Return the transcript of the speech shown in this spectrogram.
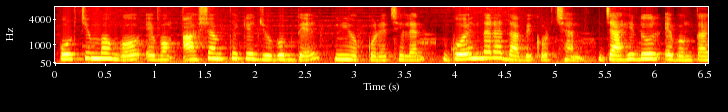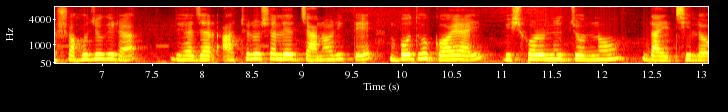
পশ্চিমবঙ্গ এবং আসাম থেকে যুবকদের নিয়োগ করেছিলেন। গোয়েন্দারা দাবি করছেন, জাহিদুল এবং তার সহযোগীরা দুই হাজার আঠেরো সালের জানুয়ারিতে বোধ গয়ায় বিস্ফোরণের জন্য দায়ী ছিল।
